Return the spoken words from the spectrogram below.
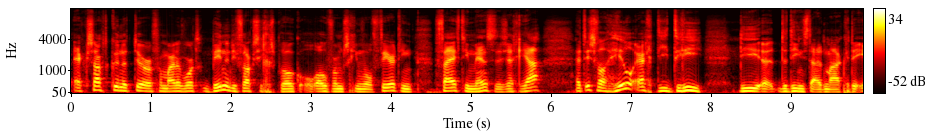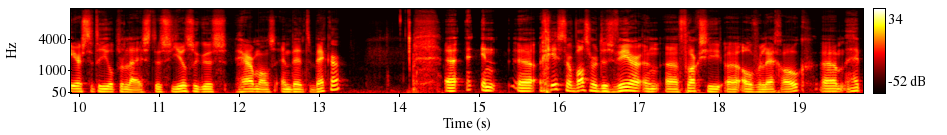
exact kunnen turven, maar er wordt binnen die fractie gesproken over misschien wel 14, 15 mensen. Die zeggen ja, het is wel heel erg die drie die eh, de dienst uitmaken. De eerste drie op de lijst. Dus Jilse Gus, Hermans en Bente Becker. Uh, en uh, gisteren was er dus weer een uh, fractieoverleg ook. Um, heb,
